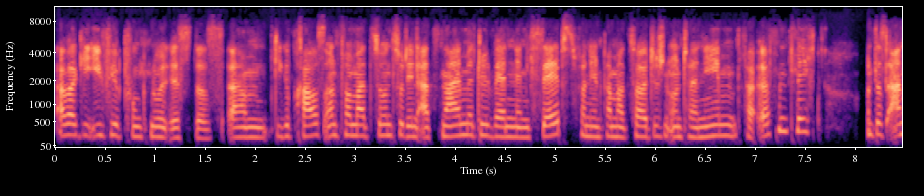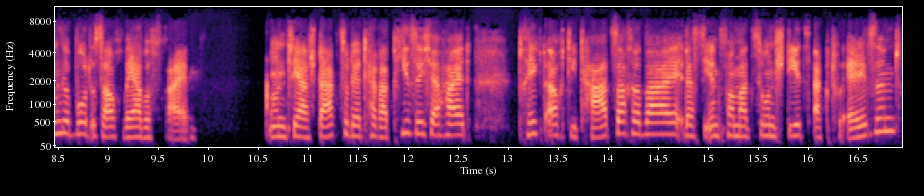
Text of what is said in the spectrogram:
aber GI 4.0 ist es. Ähm, die Gebrauchsinformationen zu den Arzneimitteln werden nämlich selbst von den pharmazeutischen Unternehmen veröffentlicht und das Angebot ist auch werbefrei. Und ja, stark zu der Therapiesicherheit trägt auch die Tatsache bei, dass die Informationen stets aktuell sind,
